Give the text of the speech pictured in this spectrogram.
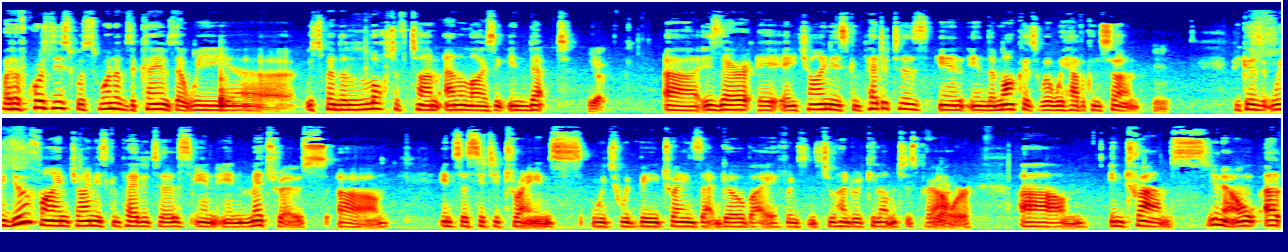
but of course, this was one of the claims that we uh, we spent a lot of time analyzing in depth. Yeah. Uh, is there a, a Chinese competitors in, in the markets where we have a concern? Because we do find Chinese competitors in, in metros, um, intercity trains, which would be trains that go by, for instance, 200 kilometers per hour, um, in trams. You know, uh,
